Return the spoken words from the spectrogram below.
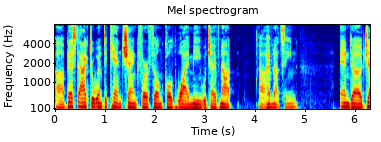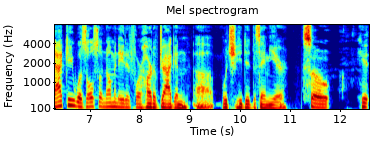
uh, Best Actor went to Kent Cheng for a film called Why Me, which I have not uh, I have not seen. And uh, Jackie was also nominated for Heart of Dragon, uh, which he did the same year. So, here,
